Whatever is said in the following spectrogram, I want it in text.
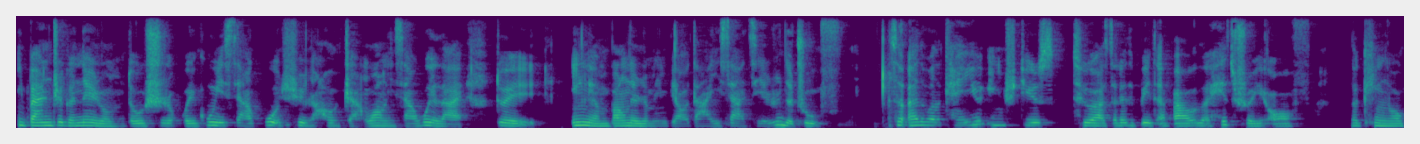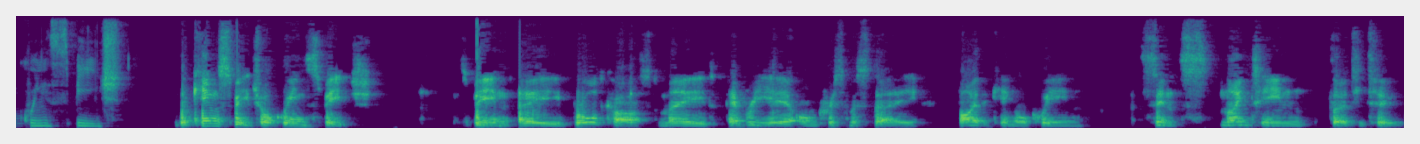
一般这个内容都是回顾一下过去，然后展望一下未来，对英联邦的人民表达一下节日的祝福。So Edward, can you introduce to us a little bit about the history of the King or Queen's speech? The King's speech or Queen's speech has been a broadcast made every year on Christmas Day by the King or Queen since 1932.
